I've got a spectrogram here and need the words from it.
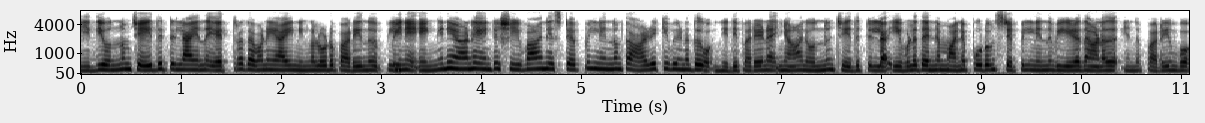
നിധി ഒന്നും ചെയ്തിട്ടില്ല എന്ന് എത്ര തവണയായി നിങ്ങളോട് പറയുന്നു. പിന്നെ എങ്ങനെയാണ് എന്റെ ശിവാനി സ്റ്റെപ്പിൽ നിന്നും താഴേക്ക് വീണത്. നിധി പറയണ ഞാനൊന്നും ചെയ്തിട്ടില്ല. ഇവൾ തന്നെ മനഃപൂർവം സ്റ്റെപ്പിൽ നിന്ന് വീഴതാണ് എന്ന് പറയുമ്പോൾ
